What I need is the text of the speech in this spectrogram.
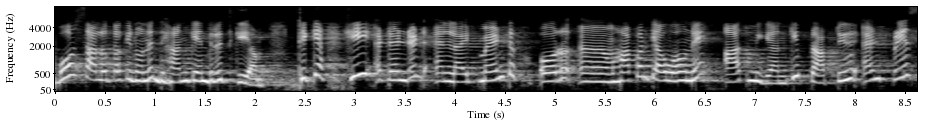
बहुत सालों तक इन्होंने ध्यान केंद्रित किया। ठीक है? ही अटेंडेड एनलाइटमेंट और वहाँ पर क्या हुआ? उन्हें आत्मज्ञान की प्राप्ति हुई and prince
